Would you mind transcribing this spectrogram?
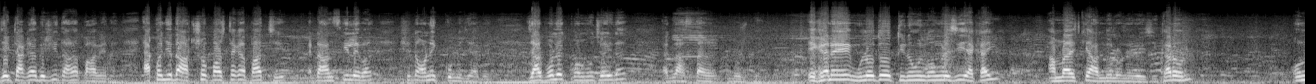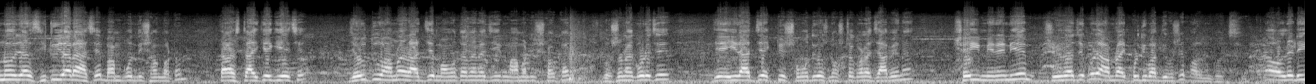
যে টাকা বেশি তারা পাবে না। এখন যেটা আটশো পাঁচ টাকা পাচ্ছে, একটা আনস্কিল লেবার সেটা অনেক কমে যাবে। যার ফলে কর্মচারীরা এক রাস্তায় বসবে। এখানে মূলত তৃণমূল কংগ্রেসই একাই আমরা আজকে আন্দোলনে রয়েছি। কারণ অন্য যারা সিটু যারা আছে, বামপন্থী সংগঠন, তারা স্ট্রাইকে গিয়েছে। যেহেতু আমরা রাজ্যে মমতা ব্যানার্জির মামাটির সরকার ঘোষণা করেছে যে এই রাজ্যে একটি শ্রম দিবস নষ্ট করা যাবে না সেই মেনে নিয়ে সুরাজ্য করে আমরা এই প্রতিবাদ দিবসে পালন করছি। অলরেডি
